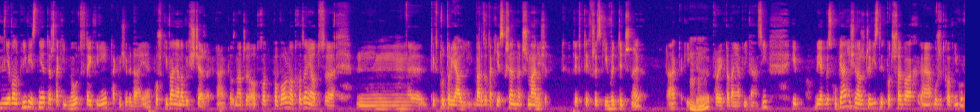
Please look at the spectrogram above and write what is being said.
Niewątpliwie istnieje też taki nurt w tej chwili, tak mi się wydaje, poszukiwania nowych ścieżek. Tak? To znaczy odchod, powolne odchodzenie od e, mm, tych tutoriali, bardzo takie skrzętne trzymanie się tych, tych, tych wszystkich wytycznych, tak? takich mhm. projektowania aplikacji i jakby skupianie się na rzeczywistych potrzebach e, użytkowników,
